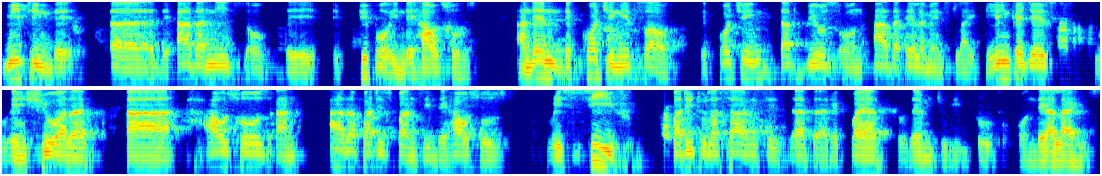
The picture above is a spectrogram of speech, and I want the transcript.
meeting the, uh, the other needs of the people in the households. And then the coaching itself, the coaching that builds on other elements like linkages to ensure that uh, households and other participants in the households receive particular services that are required for them to improve on their lives.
